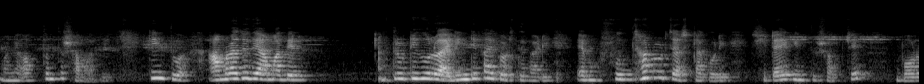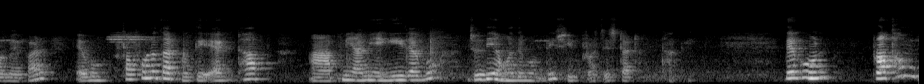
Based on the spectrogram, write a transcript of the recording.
মানে অত্যন্ত স্বাভাবিক। কিন্তু আমরা যদি আমাদের ত্রুটিগুলো আইডেন্টিফাই করতে পারি এবং শুধরানোর চেষ্টা করি, সেটাই কিন্তু সবচেয়ে বড় ব্যাপার। এবং সফলতার প্রতি এক ধাপ আপনি, আমি এগিয়ে যাব। যদি আমাদের মধ্যে সেই প্রচেষ্টাটা থাকে। দেখুন, প্রথম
